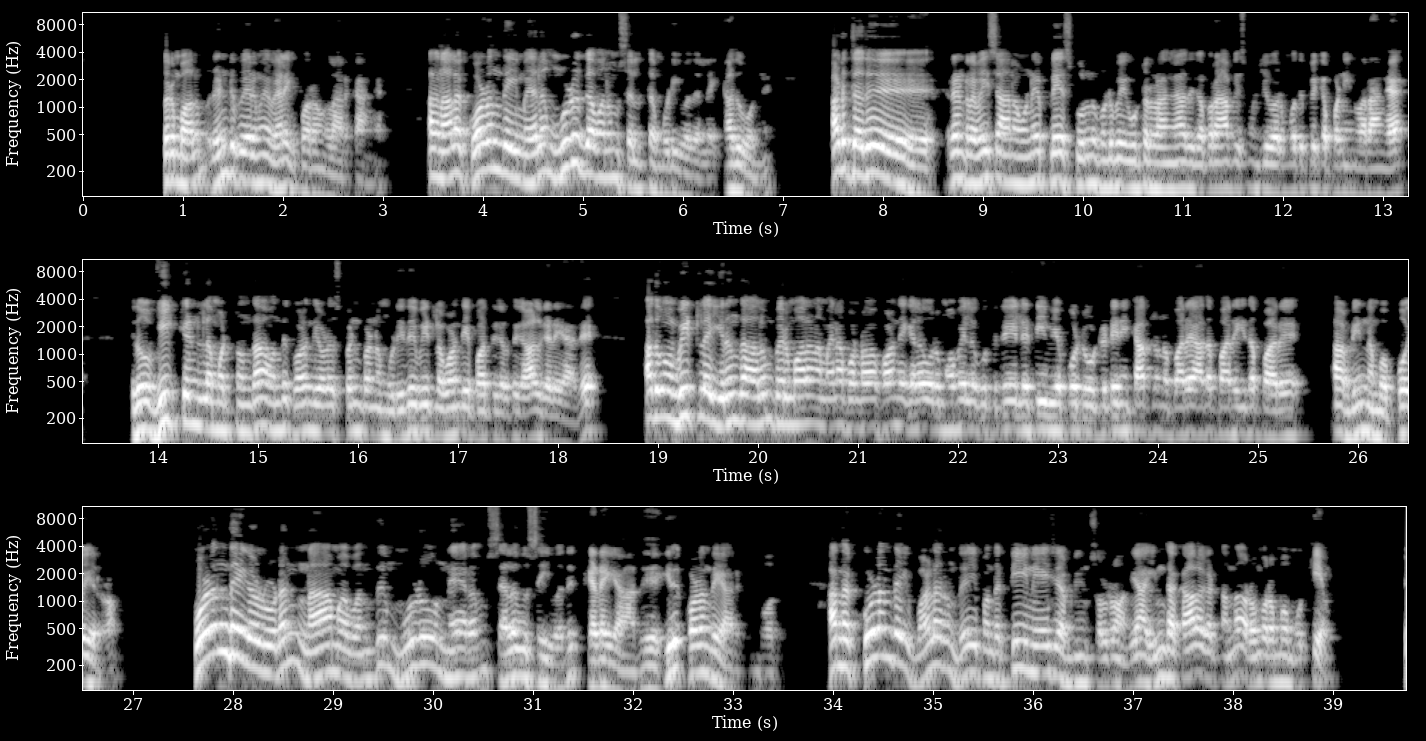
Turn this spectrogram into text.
பெரும்பாலும் ரெண்டு பேருமே வேலைக்கு போறவங்களா இருக்காங்க. அதனால குழந்தை மேல முழு கவனம் செலுத்த முடிவதில்லை. அது ஒண்ணு. அடுத்தது ரெண்டரை வயசு ஆன உடனே பிளே ஸ்கூல்னு கொண்டு போய் விட்டுறாங்க. அதுக்கப்புறம் ஆஃபீஸ் முடிஞ்சு வரும்போது பிக்கப் பண்ணின்னு வராங்க. ஏதோ வீக்கெண்டில் மட்டும்தான் வந்து குழந்தையோட ஸ்பெண்ட் பண்ண முடியுது. வீட்டில் குழந்தைய பார்த்துக்கிறதுக்கு ஆள் கிடையாது. அதுவும் வீட்டுல இருந்தாலும் பெரும்பாலும் நம்ம என்ன பண்றோம்? குழந்தைகளை ஒரு மொபைலில் கொடுத்துட்டு இல்ல டிவியை போட்டு விட்டுட்டு நீ கார்ட்டூனை பாரு அதை பாரு இதை பாரு அப்படின்னு நம்ம போயிடுறோம். குழந்தைகளுடன் நாம வந்து முழு நேரம் செலவு செய்வது கிடையாது. இது குழந்தையா இருக்கும்போது. அந்த குழந்தை வளர்ந்து இப்ப அந்த டீனேஜ் அப்படின்னு சொல்றோம் இல்லையா? இந்த காலகட்டம் தான் ரொம்ப ரொம்ப முக்கியம்.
